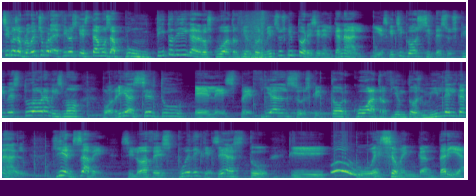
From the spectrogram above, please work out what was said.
Chicos, aprovecho para deciros que estamos a puntito de llegar a los 400.000 suscriptores en el canal. Y es que chicos, si te suscribes tú ahora mismo, podrías ser tú el especial suscriptor 400.000 del canal. ¿Quién sabe? Si lo haces, puede que seas tú. Y... ¡Uh! Eso me encantaría.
